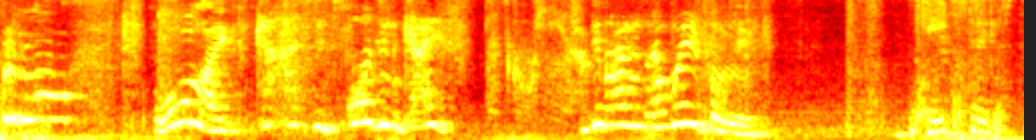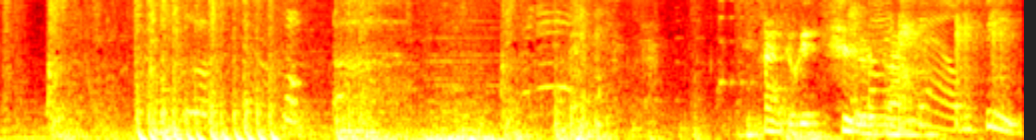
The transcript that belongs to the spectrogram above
Bro! Oh my gosh, it's Odin, guys! Let's go here. Get run away from me! Cage triggered. It's time to get serious now. down B.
